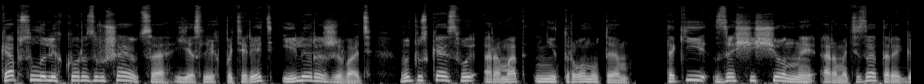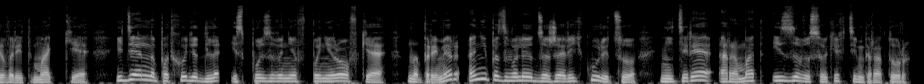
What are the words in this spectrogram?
Капсулы легко разрушаются, если их потереть или разжевать, выпуская свой аромат нетронутым. Такие защищенные ароматизаторы, говорит Макке, идеально подходят для использования в панировке. Например, они позволяют зажарить курицу, не теряя аромат из-за высоких температур.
